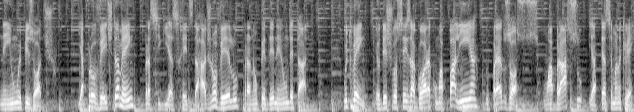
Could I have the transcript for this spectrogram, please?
nenhum episódio. E aproveite também para seguir as redes da Rádio Novelo para não perder nenhum detalhe. Muito bem, eu deixo vocês agora com uma palhinha do Praia dos Ossos. Um abraço e até semana que vem.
